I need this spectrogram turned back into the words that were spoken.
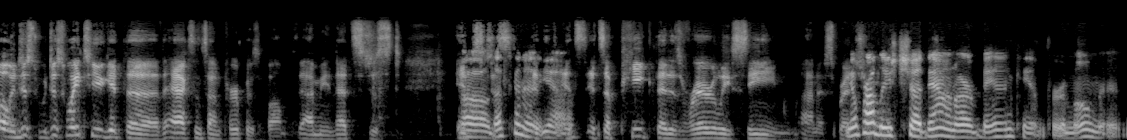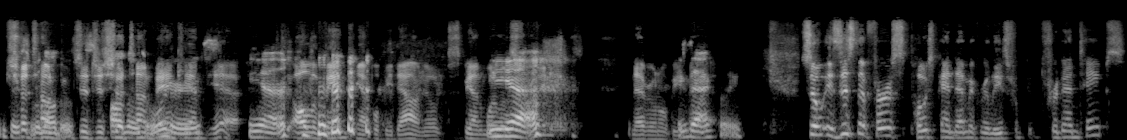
Oh, and just just wait till you get the the Accidents on Purpose bump. I mean, that's just. It's Oh, that's gonna- it's, yeah. It's it's a peak that is rarely seen on a spreadsheet. you'll probably shut down our Bandcamp for a moment just shut with down all those, just, just all shut those down Bandcamp. orders. Yeah, Yeah, all of Bandcamp will be down. It'll just be on one of those. yeah, and everyone will be mad. exactly. So, is this the first post-pandemic release for for Den Tapes?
